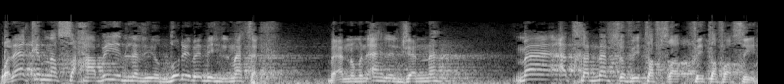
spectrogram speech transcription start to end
ولكن الصحابي الذي ضرب به المثل بأنه من أهل الجنة ما أدخل نفسه في في تفاصيل.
